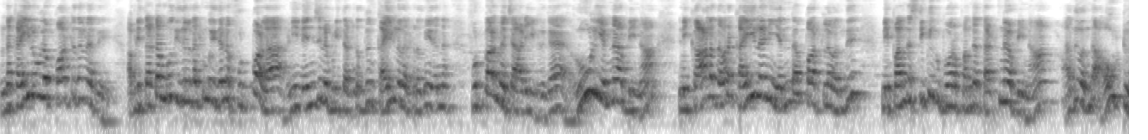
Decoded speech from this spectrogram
அந்த கையில் உள்ள பாட்டு தானே அது. அப்படி தட்டும்போது இதில் தட்டும்போது இது என்ன ஃபுட்பாலா நீ நெஞ்சில் இப்படி தட்டுறதும் கையில் தட்டுறதும் இது என்ன ஃபுட்பால் மேட்ச் ஆடிக்கிட்டு இருக்க? ரூல் என்ன அப்படின்னா நீ காலை தவிர கையில் நீ எந்த பாட்டில் வந்து நீ பந்த ஸ்டிக்குக்கு போகிற பந்தை தட்டுன அப்படின்னா அது வந்து அவுட்டு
